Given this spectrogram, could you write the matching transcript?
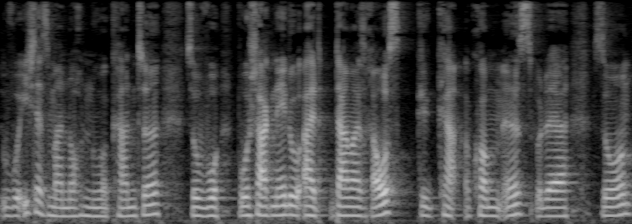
wo ich das mal noch nur kannte, so wo, wo Sharknado halt damals rausgekommen ist oder so.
